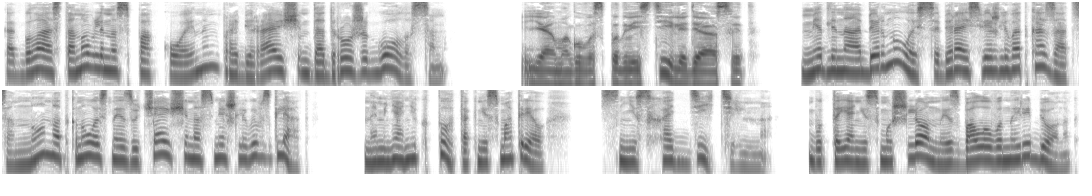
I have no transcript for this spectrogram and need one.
как была остановлена спокойным, пробирающим до дрожи голосом. «Я могу вас подвести, леди Асвит». Медленно обернулась, собираясь вежливо отказаться, но наткнулась на изучающий насмешливый взгляд. На меня никто так не смотрел. Снисходительно будто я несмышленный, избалованный ребенок.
